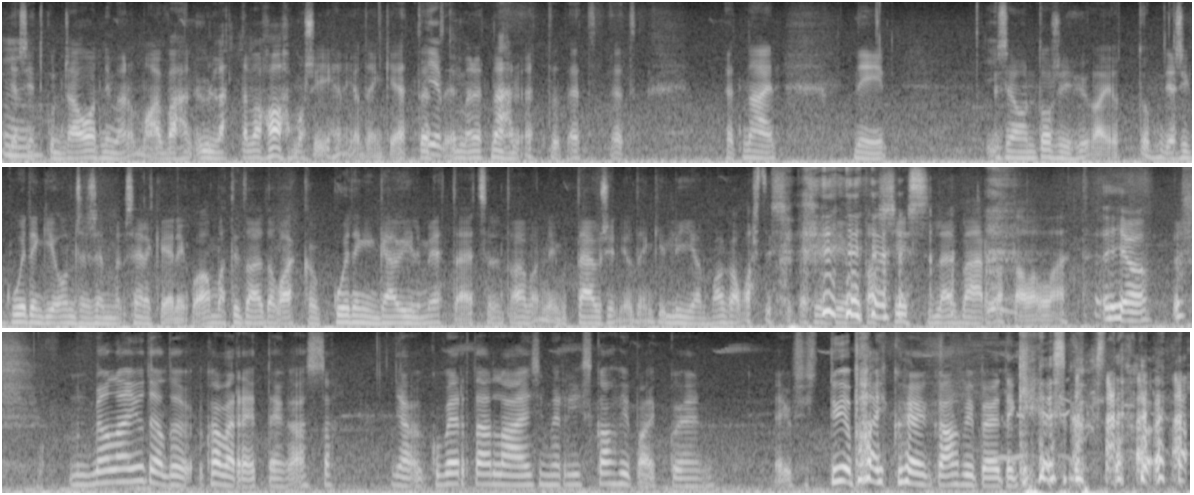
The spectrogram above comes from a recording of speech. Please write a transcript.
Mm. Ja sitten kun sä oot nimenomaan vähän yllättävä hahmo siihen jotenkin, että et, en mä nyt nähnyt, että et, et, et näin, niin se on tosi hyvä juttu. Ja siinä kuitenkin on se selkeä niin kuin ammattitaito, vaikka kuitenkin käy ilmi, että et sä nyt aivan niin kuin täysin jotenkin liian vakavasti sitä silti ota siis väärällä tavalla. Että. Joo. Mut me ollaan juteltu kavereiden kanssa ja kun vertaillaan esimerkiksi kahvipaikkojen siis työpaikkojen kahvipöytäkeskusteluja.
